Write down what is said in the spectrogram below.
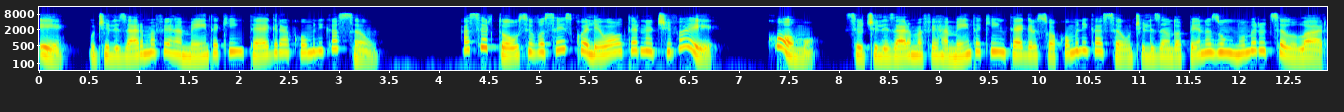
E. Utilizar uma ferramenta que integra a comunicação. Acertou se você escolheu a alternativa E, como? Se utilizar uma ferramenta que integra sua comunicação utilizando apenas um número de celular,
